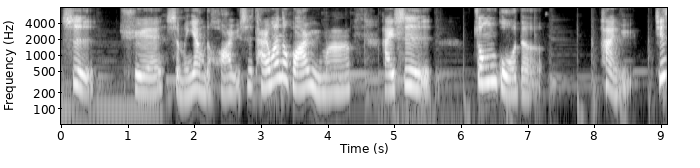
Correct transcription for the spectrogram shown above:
是学什么样的华语？是台湾的华语吗？还是中国的汉语？其实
